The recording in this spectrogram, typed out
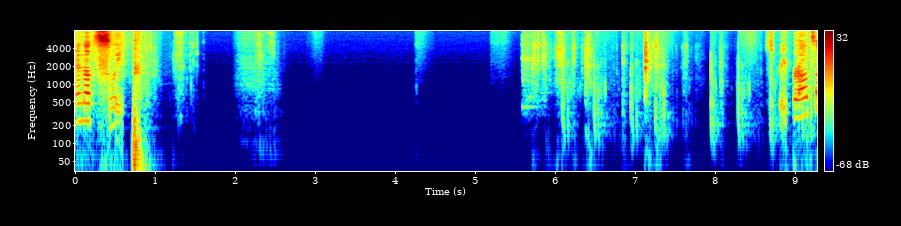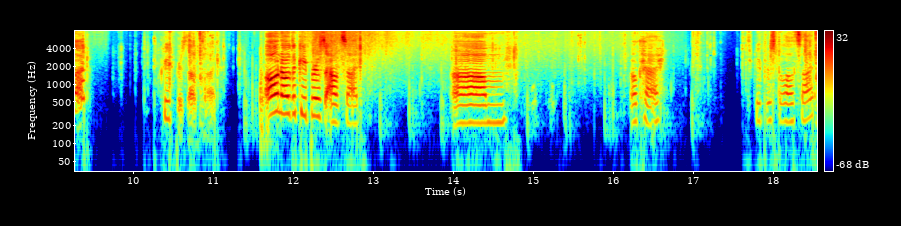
And let's sleep. Is creeper outside? The creeper's outside. Oh no, the creeper's outside. Um... Okay. Is the creeper still outside?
